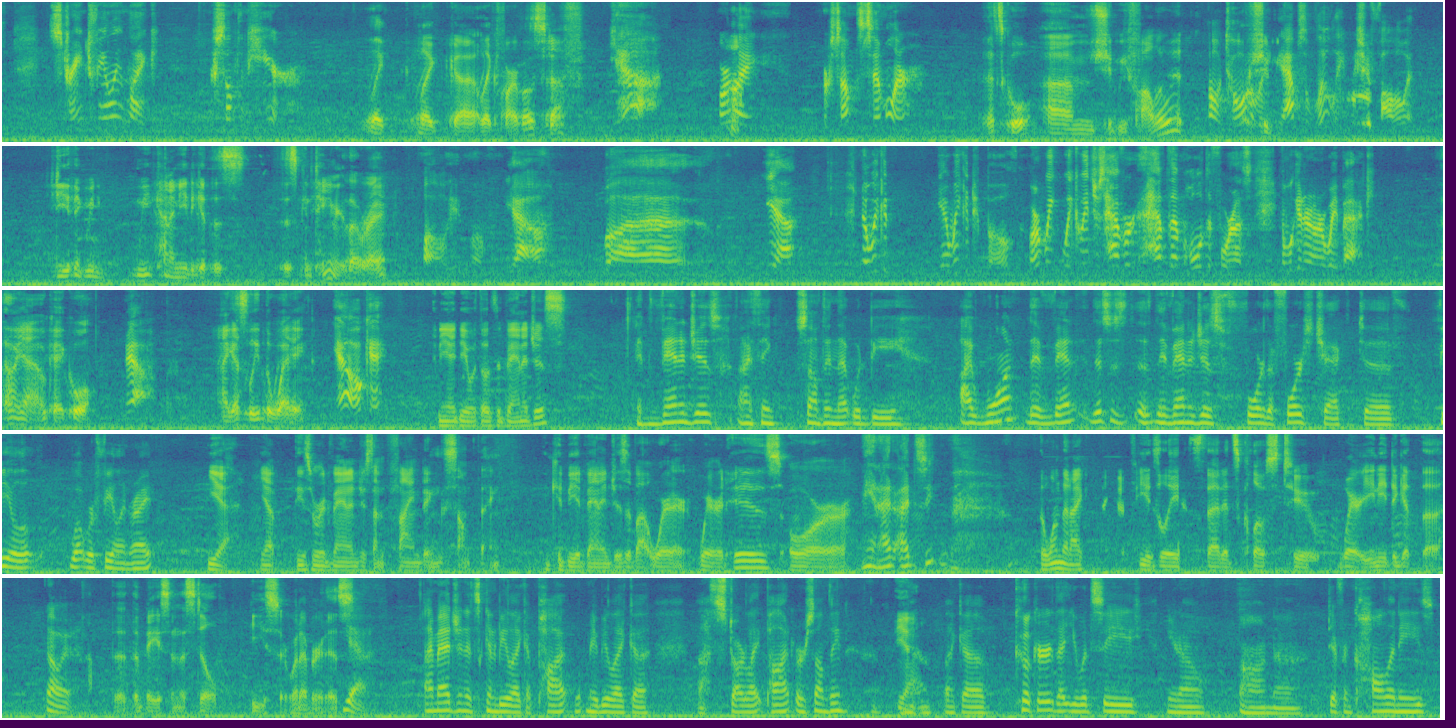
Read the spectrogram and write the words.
strange feeling, like there's something here. like like uh, like Farvo stuff Yeah, or like, or something similar. that's cool um, should we follow it Oh, totally, Should- absolutely. We should follow it. do you think we we kind of need to get this this container though right Well, y- well yeah, but yeah, no, we could, yeah, we could do both, or we, we could just have her have them hold it for us, and we'll get it on our way back. oh yeah okay cool Yeah, I guess lead the way. yeah, okay. Any idea what those advantages? Advantages, I think something that would be. I want the advan- This is the advantages for the force check to feel what we're feeling, right? Yeah. Yep. These were advantages on finding something. It could be advantages about where where it is, or Man, I'd, I'd see. the one that I can think of easily is that it's close to where you need to get the Oh yeah. the, the base and the still piece or whatever it is. Yeah, I imagine it's going to be like a pot, maybe like a, a starlight pot or something. Yeah. You know, like a cooker that you would see, you know, on uh, different colonies,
